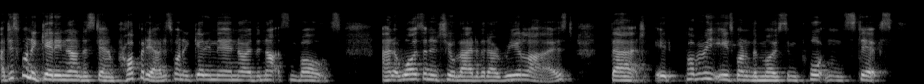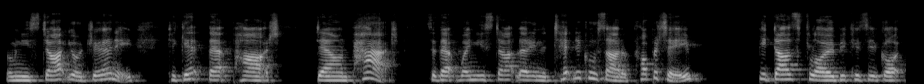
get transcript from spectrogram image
I just want to get in and understand property. I just want to get in there and know the nuts and bolts. And it wasn't until later that I realized that it probably is one of the most important steps when you start your journey to get that part down pat so that when you start learning the technical side of property it does flow because you've got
